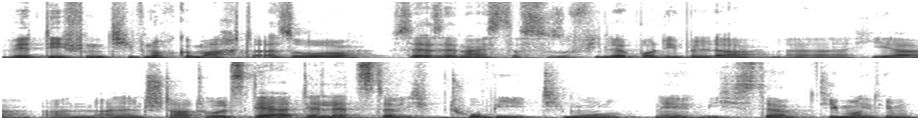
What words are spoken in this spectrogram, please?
wird definitiv noch gemacht. Also sehr, sehr nice, dass du so viele Bodybuilder äh, hier an, an den Start holst. Der, der letzte, ich, Tobi, Timo? Nee, wie hieß der? Timo, nee, Timo.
